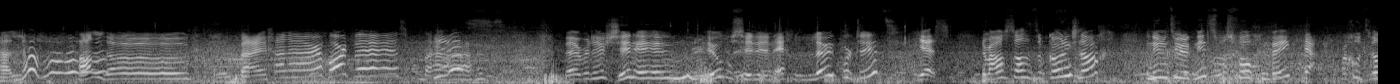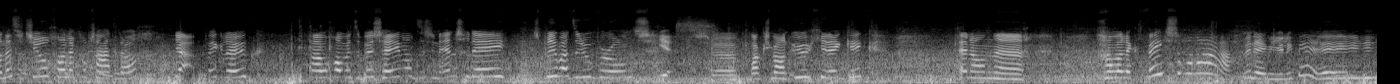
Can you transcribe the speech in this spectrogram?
Hallo. Hallo! Wij gaan naar Hardwest vandaag. We hebben er zin in. Heel veel zin in. Echt leuk wordt dit. Yes. Normaal is het altijd op Koningsdag. En nu natuurlijk niet, het is pas volgende week. Ja, Maar goed, wel net zo chill, gewoon lekker op zaterdag. ja, vind ik leuk. Gaan we gewoon met de bus heen, want het is in Enschede. is prima te doen voor ons. Yes. Dus, eh, maximaal een uurtje denk ik. En dan eh, gaan we lekker feesten vandaag. We nemen jullie mee.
